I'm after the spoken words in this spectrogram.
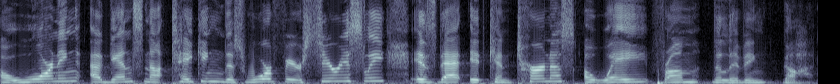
a warning against not taking this warfare seriously is that it can turn us away from the living God.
